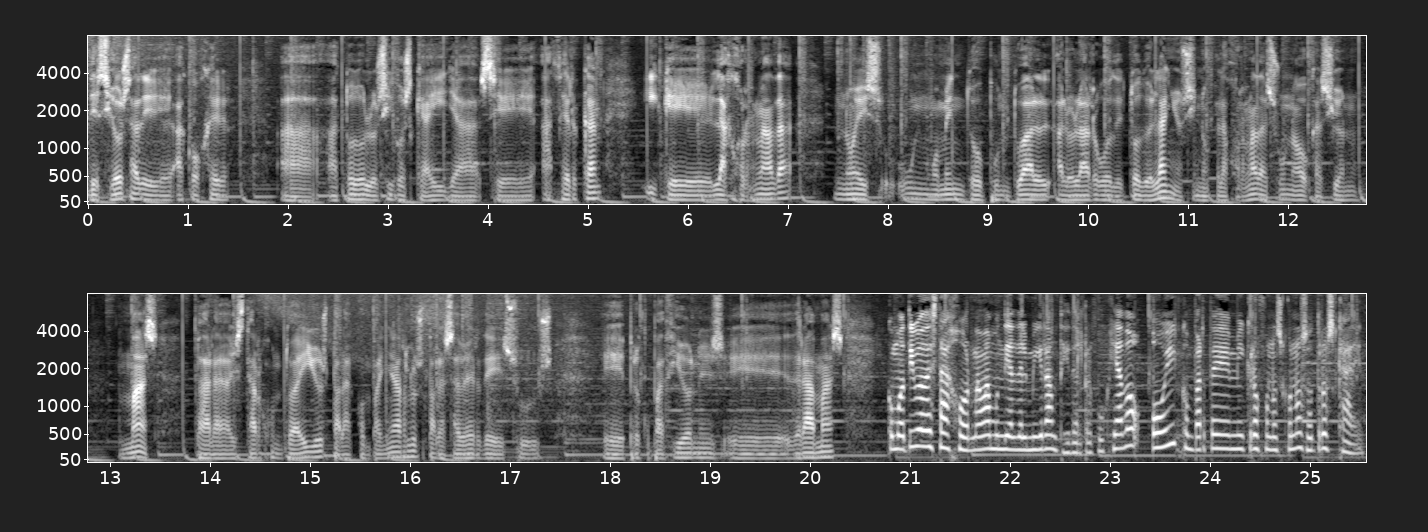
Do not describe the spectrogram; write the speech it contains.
deseosa de acoger a, todos los hijos que ahí ya se acercan y que la jornada no es un momento puntual a lo largo de todo el año, sino que la jornada es una ocasión más para estar junto a ellos, para acompañarlos, para saber de sus eh, preocupaciones, eh, dramas. Con motivo de esta Jornada Mundial del Migrante y del Refugiado, hoy comparte micrófonos con nosotros Karen,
